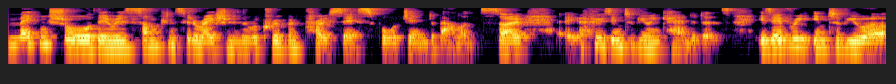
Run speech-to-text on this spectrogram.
making sure there is some consideration in the recruitment process for gender balance. So, uh, who's interviewing candidates? Is every interviewer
